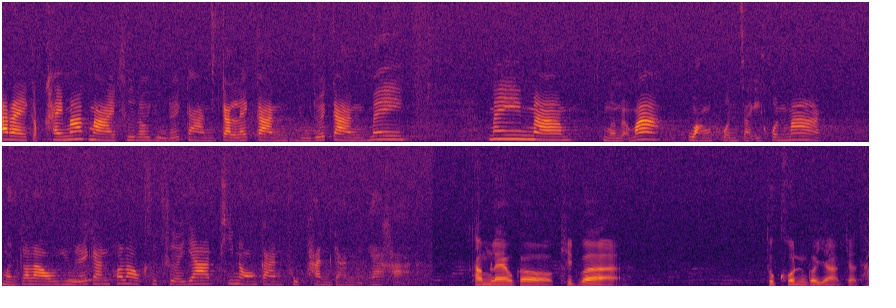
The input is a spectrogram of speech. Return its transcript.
อะไรกับใครมากมาย คือเราอยู่ด้วยกันกันและกันอยู่ด้วยกันไม่ ไม่มาเหมือนแบบว่าหวังผลจากอีกคนมาก เหมือนกับเราอยู่ด้วยกันเพราะเราคือเครือญาติพี่น้องการผูกพันกันอย่างเงี้ยค่ะทำแล้วก็คิดว่าทุกคนก็อยากจะท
